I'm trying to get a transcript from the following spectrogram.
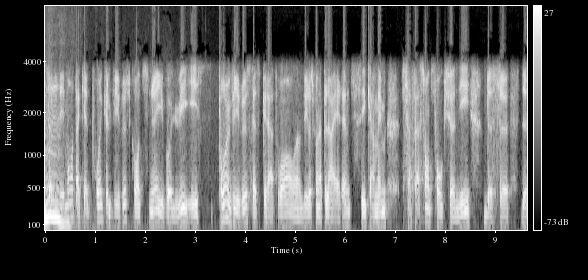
ça nous hmm. démontre à quel point que le virus continue à évoluer et pour un virus respiratoire, un virus qu'on appelle ARN, c'est quand même sa façon de fonctionner, de se, de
